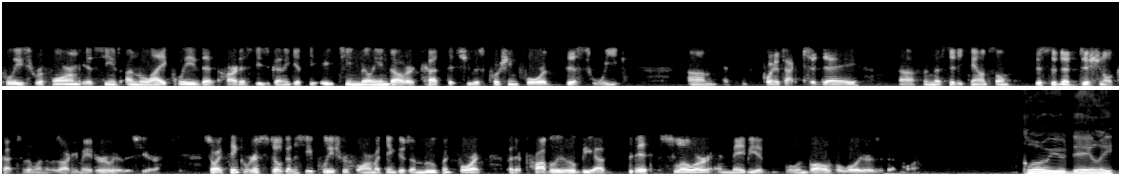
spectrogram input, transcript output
police reform, it seems unlikely that Hardesty is going to get the $18 million cut that she was pushing for this week. Um, point of fact, today uh, from the city council. This is an additional cut to the one that was already made earlier this year. So I think we're still going to see police reform. I think there's a movement for it, but it probably will be a bit slower, and maybe it will involve the lawyers a bit more. Chloe Eudaly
